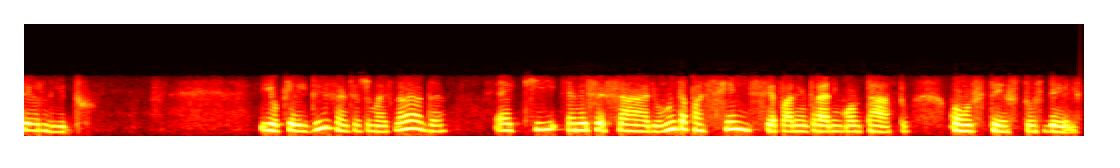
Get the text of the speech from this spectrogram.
ser lido. E o que ele diz, antes de mais nada, é que é necessário muita paciência para entrar em contato com os textos dele.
